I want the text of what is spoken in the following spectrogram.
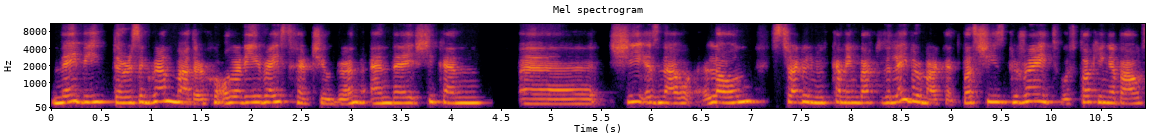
maybe there is a grandmother who already raised her children and they she can uh, she is now alone, struggling with coming back to the labor market, but she's great with talking about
